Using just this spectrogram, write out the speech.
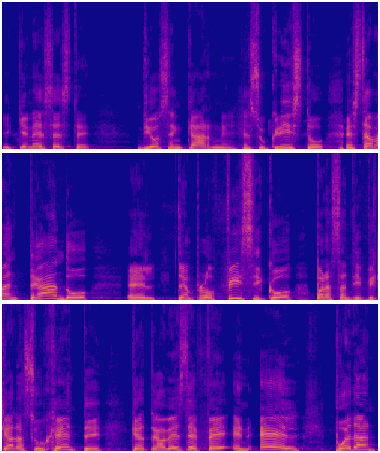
¿Y quién es este? Dios en carne, Jesucristo, estaba entrando el templo físico para santificar a su gente, que a través de fe en Él puedan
